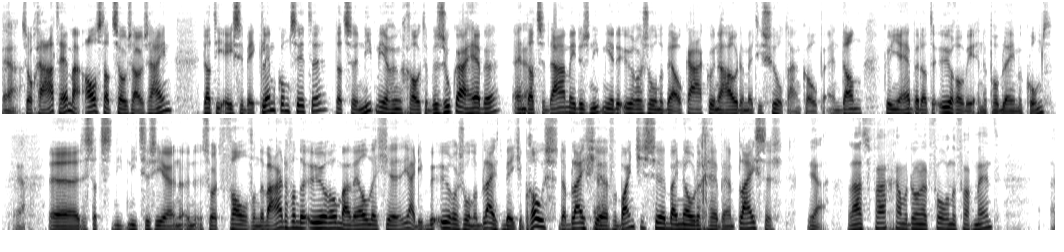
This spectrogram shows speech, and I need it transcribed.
Ja. Zo gaat, hè? maar als dat zo zou zijn, dat die ECB klem komt zitten, dat ze niet meer hun grote bezoeker hebben en dat ze daarmee dus niet meer de eurozone bij elkaar kunnen houden met die schuld aankopen. En dan kun je hebben dat de euro weer in de problemen komt. Ja. Uh, dus dat is niet, niet zozeer een, een soort val van de waarde van de euro, maar wel dat je, ja, die eurozone blijft een beetje broos. Daar blijf je verbandjes uh, bij nodig hebben en pleisters. Ja, laatste vraag. Gaan we door naar het volgende fragment. Uh,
